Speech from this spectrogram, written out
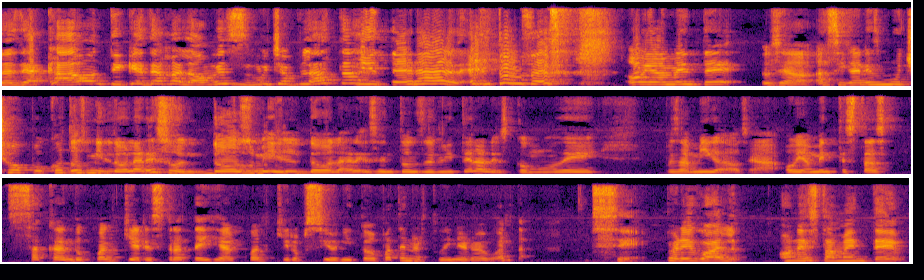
desde acá un ticket de Colombia es mucha plata. Literal. Entonces, obviamente, o sea, así ganes mucho o poco, dos mil dólares son dos mil dólares. Entonces, literal, es como de, pues amiga, o sea, obviamente estás sacando cualquier estrategia, cualquier opción y todo para tener tu dinero de vuelta. Sí, pero igual, honestamente,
